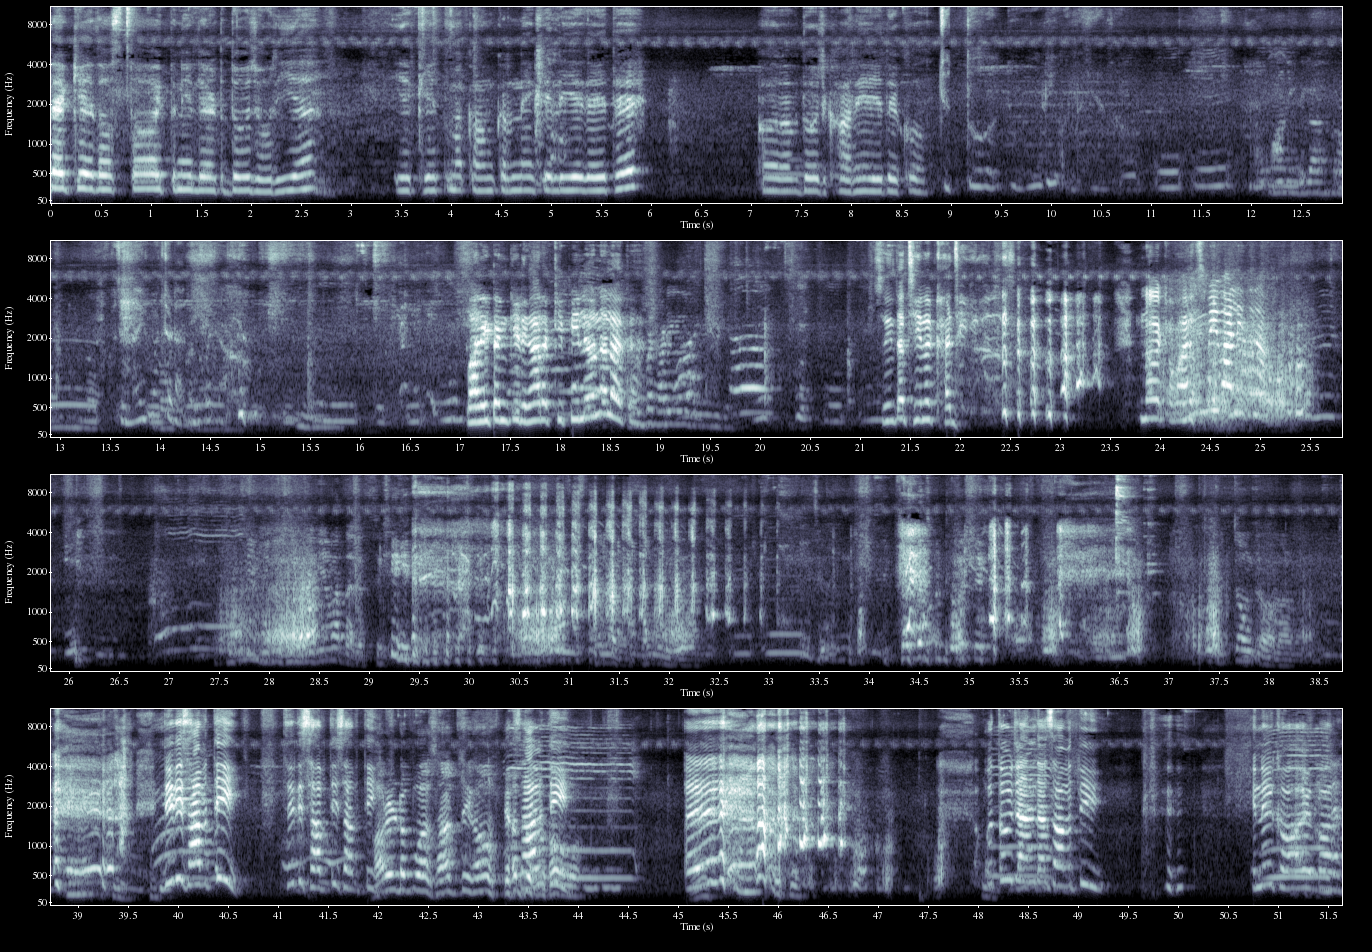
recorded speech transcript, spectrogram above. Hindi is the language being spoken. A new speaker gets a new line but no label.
देखिए दोस्तों, इतनी लेट दोज हो रही है। ये खेत में काम करने के लिए गए थे और अब दोज खा रहे हैं, ये देखो। पानी टंकी ढिंगा रखी, पी लो ना लाकर? सुनीता, छीन खा जी ना कमार
वाली तरह।
दीदी साबती दीदी साबती साबती
अरे डब्बा साथ दिखाओ
साबती वो तो जानता साबती इन्हें खाओ एक बार।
